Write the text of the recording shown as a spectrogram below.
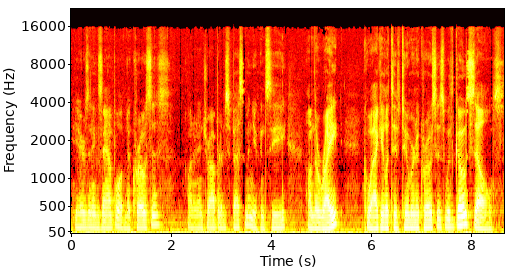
Here's an example of necrosis on an intraoperative specimen. You can see on the right coagulative tumor necrosis with ghost cells.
